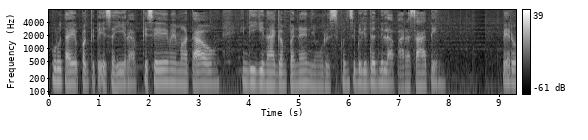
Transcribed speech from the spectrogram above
puro tayo pagtitiis sa hirap kasi may mga taong hindi ginagampanan yung responsibilidad nila para sa atin. Pero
